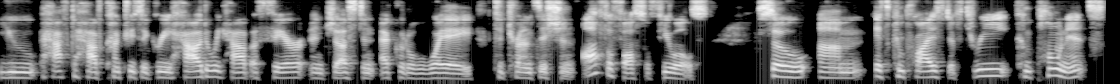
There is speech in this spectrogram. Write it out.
you have to have countries agree how do we have a fair and just and equitable way to transition off of fossil fuels. So um, it's comprised of three components.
